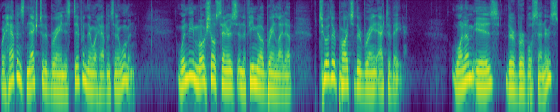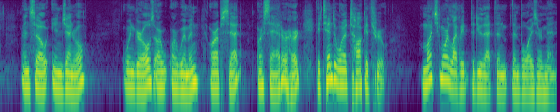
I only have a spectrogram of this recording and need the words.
what happens next to the brain is different than what happens in a woman. When the emotional centers in the female brain light up, two other parts of their brain activate. One of them is their verbal centers. And so, in general, when girls or, or women are upset are sad or hurt, they tend to want to talk it through. Much more likely to do that than, than boys or men.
